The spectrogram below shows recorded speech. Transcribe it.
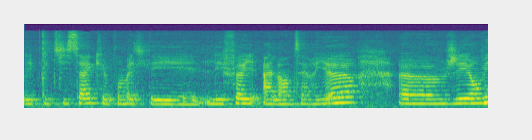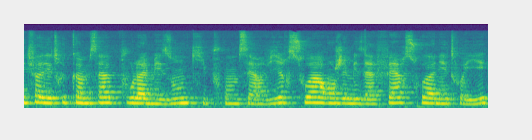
les petits sacs pour mettre les, les feuilles à l'intérieur, euh, j'ai envie de faire des trucs comme ça pour la maison qui pourront me servir soit à ranger mes affaires, soit à nettoyer.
